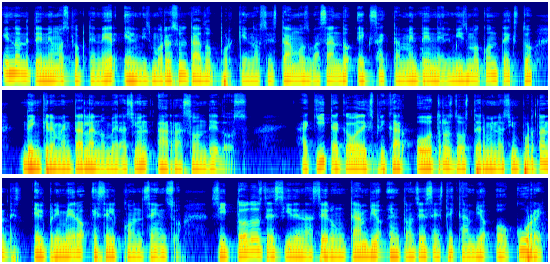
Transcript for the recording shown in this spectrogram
en donde tenemos que obtener el mismo resultado porque nos estamos basando exactamente en el mismo contexto de incrementar la numeración a razón de 2. Aquí te acabo de explicar otros dos términos importantes. El primero es el consenso. Si todos deciden hacer un cambio, entonces este cambio ocurre.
